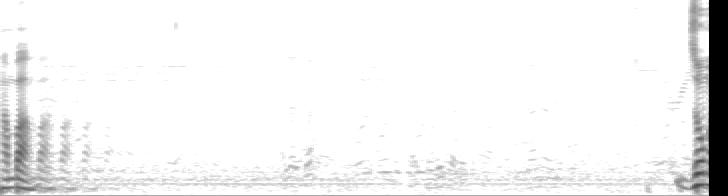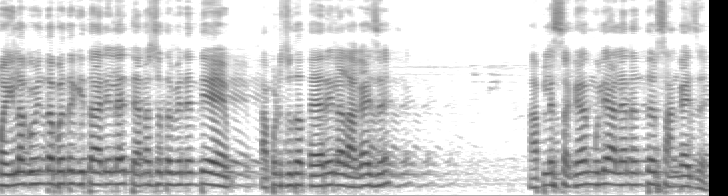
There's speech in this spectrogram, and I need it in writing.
थांबा. जो महिला गोविंदा पथक इथं आलेला आहे त्यांना सुद्धा विनंती आहे. आपण सुद्धा तयारीला लागायचंय. आपल्या सगळ्या मुली आल्यानंतर सांगायचंय.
